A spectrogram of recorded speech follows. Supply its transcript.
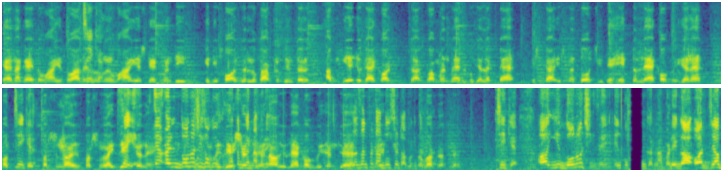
चाइना गए तो वहाँ ये सवाल है उन्होंने वहाँ ये स्टेटमेंट दी कि जी फौज will look after the inter अब ये जो डायकॉट गवर्नमेंट में मुझे लगता है इसका इसमें दो चीज़ें एक तो लैक ऑफ़ विजन है और पर्सनलाइजेशन है। इन दोनों चीज़ों को खत्म करना पड़ेगा। और लैक ऑफ़ विजन जो है दूसरे टॉपिक करता है। ठीक है। ये दोनों चीज़ें इनको करना पड़ेगा। और जब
